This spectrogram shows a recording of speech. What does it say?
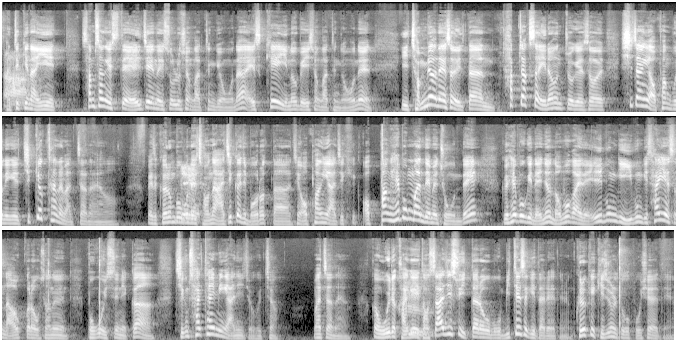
아. 특히나 이 삼성 SD, LG 에너지 솔루션 같은 경우나 SK 이노베이션 같은 경우는 이 전면에서 일단 합작사 이런 쪽에서 시장의 업황 분위기에 직격탄을 맞잖아요. 그래서 그런 부분에 네. 저는 아직까지 멀었다. 지금 업황이 아직 업황 회복만 되면 좋은데 그 회복이 내년 넘어가야 돼. 1분기, 2분기 사이에서 나올 거라고 저는 보고 있으니까 지금 살 타이밍이 아니죠. 그렇죠? 맞잖아요. 그러니까 오히려 가격이 더 싸질 수 있다라고 보고 밑에서 기다려야 되는 그렇게 기준을 두고 보셔야 돼요.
